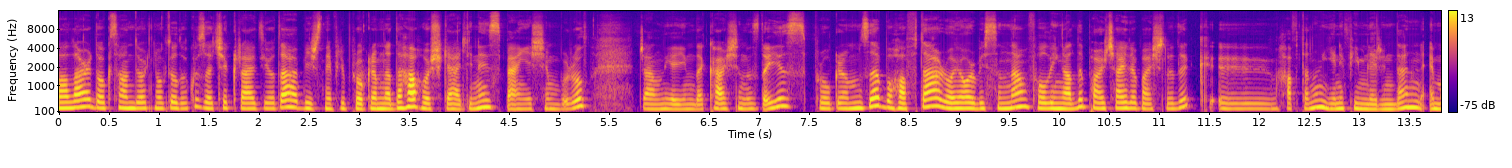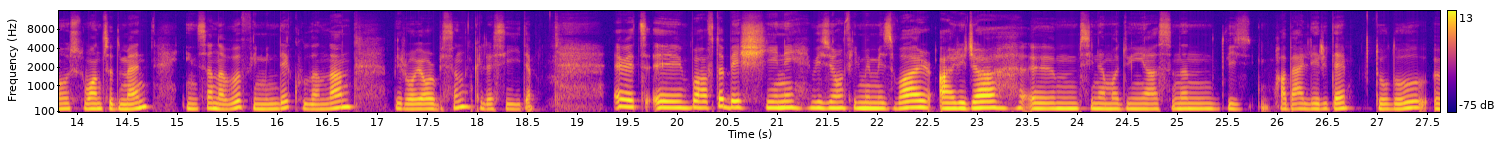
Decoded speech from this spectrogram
Merhabalar, 94.9 Açık Radyo'da bir sinefili programına daha hoş geldiniz. Ben Yeşim Burul. Canlı yayında karşınızdayız. Programımıza bu hafta Roy Orbison'dan Falling adlı parçayla başladık. Ee, haftanın yeni filmlerinden A Most Wanted Man, İnsan Avı filminde kullanılan bir Roy Orbison klasiğiydi. Evet, e, bu hafta beş yeni vizyon filmimiz var. Ayrıca e, sinema dünyasının haberleri de dolu, e,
